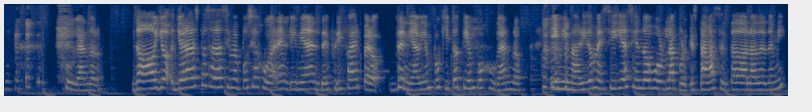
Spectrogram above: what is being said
Jugándolo. No, yo, yo la vez pasada sí me puse a jugar en línea el de Free Fire, pero tenía bien poquito tiempo jugando. Y mi marido me sigue haciendo burla porque estaba sentado al lado de mí.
